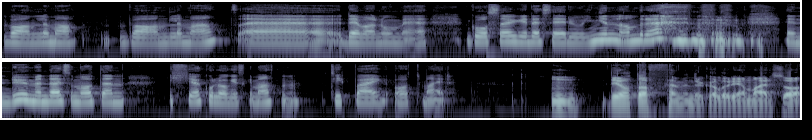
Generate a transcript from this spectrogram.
vanlig mat, vanlig mat eh, Det var noe med gåsehud, det ser jo ingen andre enn enn du. Men de som åt den ikke-økologiske maten, tipper jeg åt mer. mm, De åt da 500 kalorier mer, så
